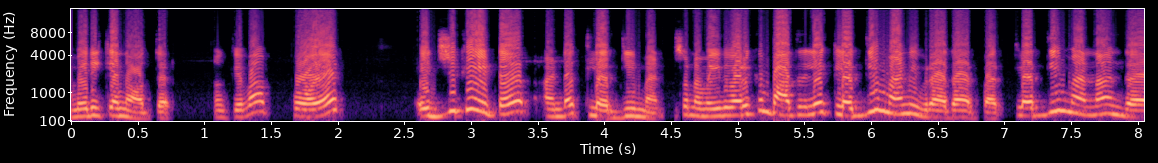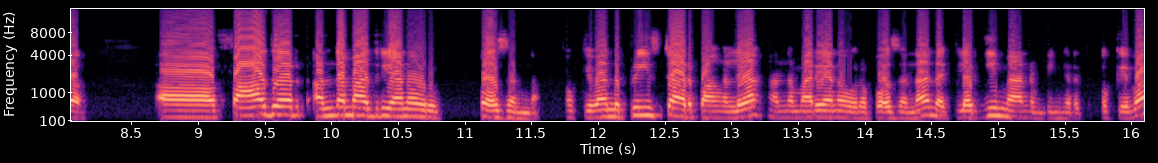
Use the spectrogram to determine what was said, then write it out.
அமெரிக்கன் ஆத்தர் ஓகேவா poet educator and a clergyman so நம்ம இது வரைக்கும் பார்த்ததுல கிளர்கி மேன் இவரா தான் இருப்பார். கிளர்கி மேன்னா இந்த ஃபாதர் அந்த மாதிரியான ஒரு பர்சன் தான். ஓகேவா அந்த ப்ரீஸ்டா இருப்பாங்க இல்லையா? அந்த மாதிரியான ஒரு பர்சன் தான் இந்த கிளர்கி மேன் அப்படிங்கிறது ஓகேவா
